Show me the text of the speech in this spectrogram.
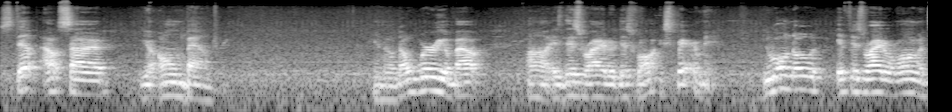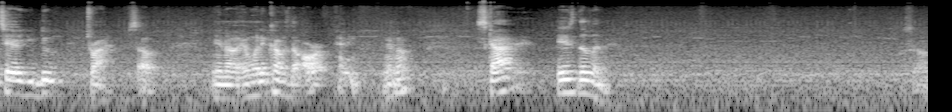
step outside your own boundary. You know, don't worry about uh, is this right or this wrong. Experiment. You won't know if it's right or wrong until you do try. So, you know, and when it comes to art, hey, you know, sky is the limit. So,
